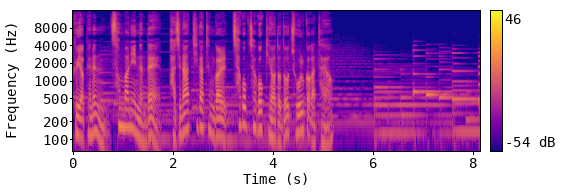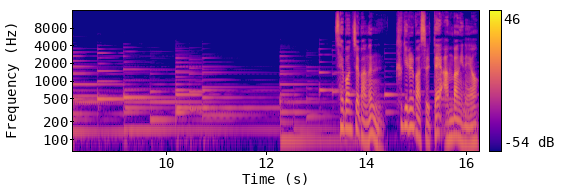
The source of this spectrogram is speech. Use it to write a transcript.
그 옆에는 선반이 있는데 바지나 티 같은 걸 차곡차곡 개어둬도 좋을 것 같아요. 세 번째 방은 크기를 봤을 때 안방이네요.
